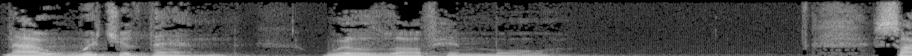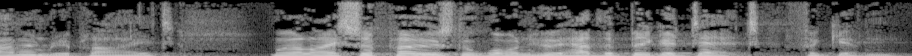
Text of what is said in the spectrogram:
Now, which of them will love him more? Simon replied, Well, I suppose the one who had the bigger debt forgiven.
